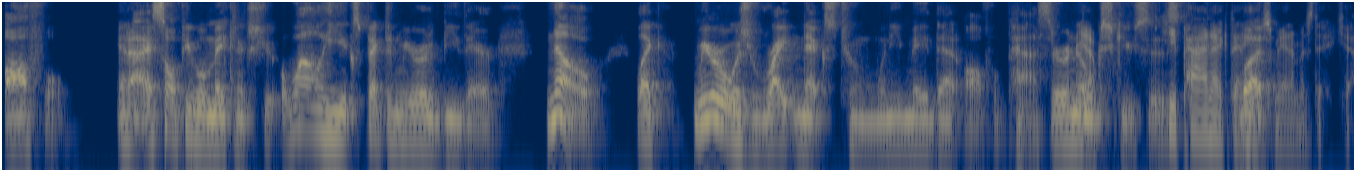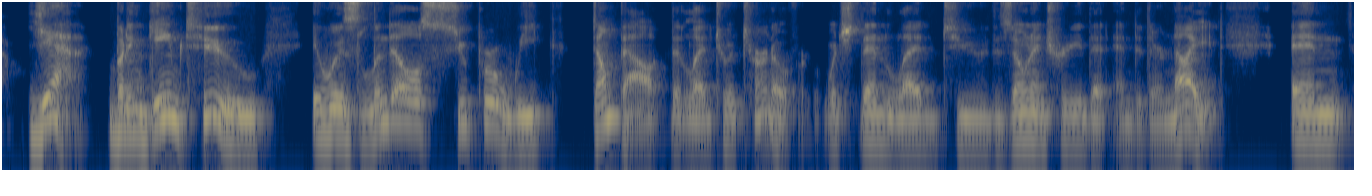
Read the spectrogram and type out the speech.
awful. And I saw people making excuse, well, he expected Miro to be there. No, like Miro was right next to him when he made that awful pass. There are no yep. excuses. He panicked and but, he just made a mistake. Yeah. Yeah. But in game two, it was Lindell's super weak dump out that led to a turnover, which then led to the zone entry that ended their night. And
